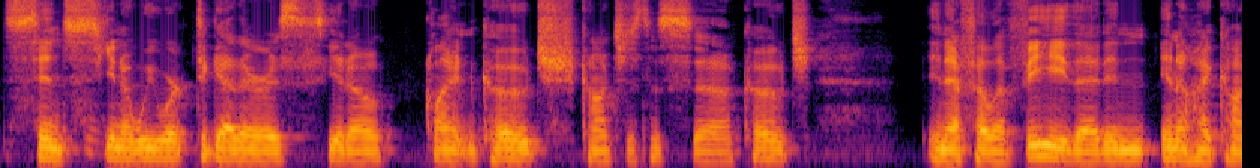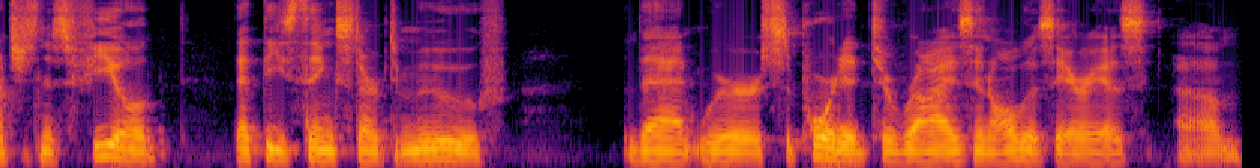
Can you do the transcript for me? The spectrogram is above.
since you know we work together as you know client and coach, consciousness uh, coach in FLFE that in in a high consciousness field that these things start to move, that we're supported to rise in all those areas. Um,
